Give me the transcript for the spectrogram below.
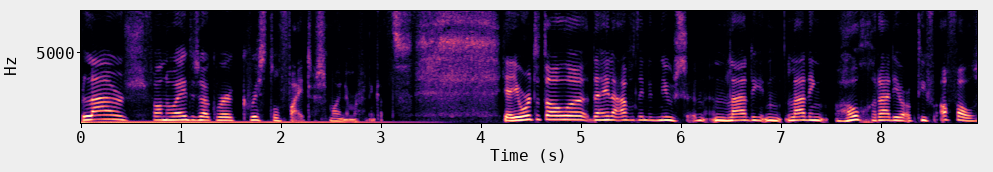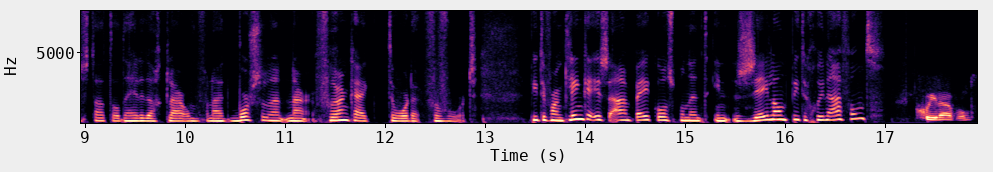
Plage van, hoe heet het ook weer? Crystal Fighters. Mooi nummer vind ik dat. Ja, je hoort het al eh, de hele avond in het nieuws. Een, een, lading, een lading hoog radioactief afval staat al de hele dag klaar... om vanuit Borselen naar Frankrijk te worden vervoerd. Pieter van Klinken is ANP-correspondent in Zeeland. Pieter, goedenavond. Goedenavond.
